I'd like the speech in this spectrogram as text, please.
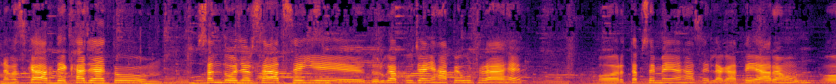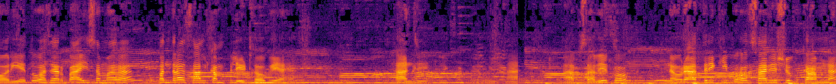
नमस्कार, देखा जाए तो सन 2007 से ये दुर्गा पूजा यहाँ पे उठ रहा है और तब से मैं यहाँ से लगाते आ रहा हूँ और ये 2022 हमारा 15 साल कंप्लीट हो गया है। हाँ जी। हाँ आप सभी को नवरात्रि की बहुत सारी शुभकामना।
